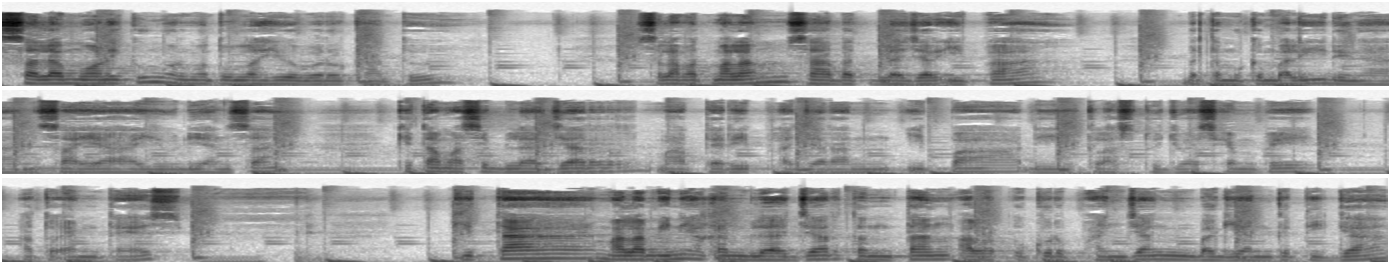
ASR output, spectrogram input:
Assalamualaikum warahmatullahi wabarakatuh. Selamat malam sahabat belajar IPA. Bertemu kembali dengan saya Yudiansa. Kita masih belajar materi pelajaran IPA di kelas 7 SMP atau MTS. Kita malam ini akan belajar tentang alat ukur panjang bagian ketiga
